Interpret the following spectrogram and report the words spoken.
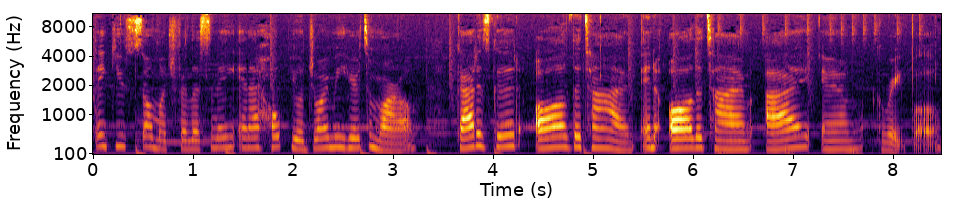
Thank you so much for listening, and I hope you'll join me here tomorrow. God is good all the time, and all the time I am grateful.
